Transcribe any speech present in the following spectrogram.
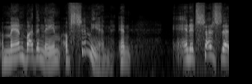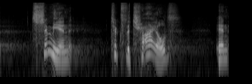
a man by the name of Simeon. And, and it says that Simeon took the child and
